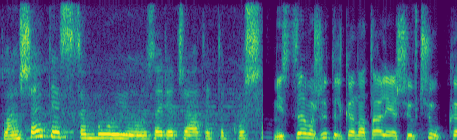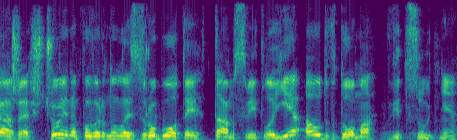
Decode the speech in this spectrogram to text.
планшети з собою заряджати також. Місцева жителька Наталія Шевчук каже, щойно повернулась з роботи. Там світло є, а от вдома відсутнє.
